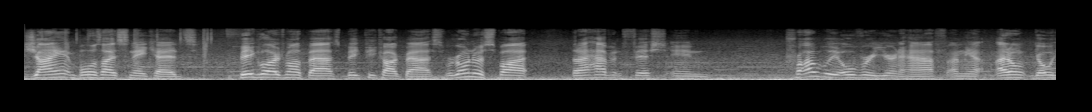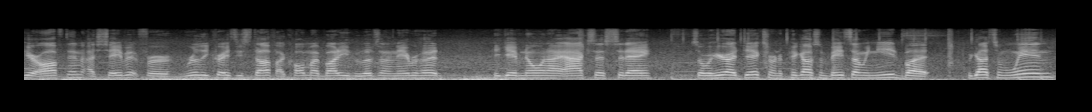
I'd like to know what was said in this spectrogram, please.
giant bullseye snakeheads, big largemouth bass, big peacock bass. We're going to a spot that I haven't fished in probably over a year and a half. I mean, I don't go here often. I save it for really crazy stuff. I called my buddy who lives in the neighborhood. He gave Noah and I access today. So we're here at Dick's. We're gonna pick out some baits that we need, but we got some wind,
